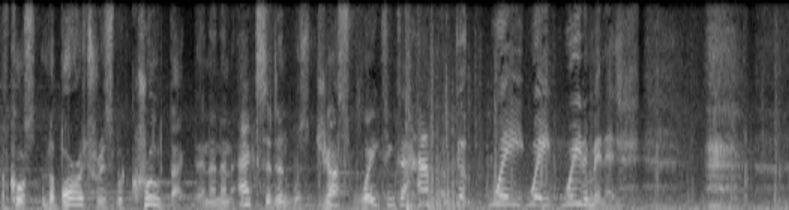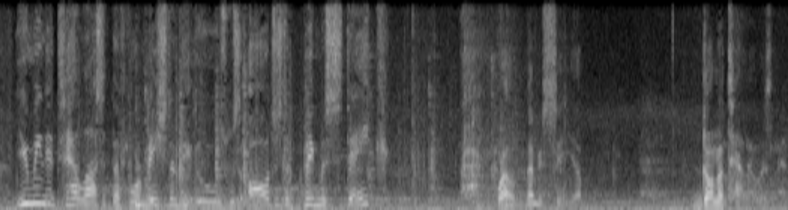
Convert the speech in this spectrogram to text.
Of course, laboratories were crude back then, and an accident was just waiting to happen. Uh, wait, wait, wait a minute. You mean to tell us that the formation of the ooze was all just a big mistake? Well, let me see. Uh, Donatello, isn't it?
